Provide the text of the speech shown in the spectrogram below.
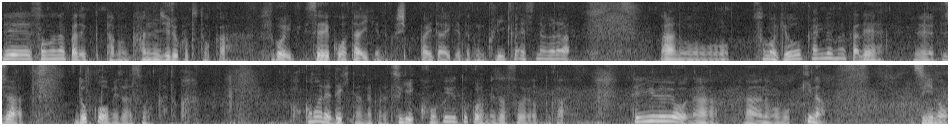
でその中で多分感じることとかすごい成功体験とか失敗体験とかも繰り返しながら、あの、その業界の中で、えーと、じゃあどこを目指そうかとかここまでできたんだから次こういうところを目指そうよとかっていうようなあの大きな次の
